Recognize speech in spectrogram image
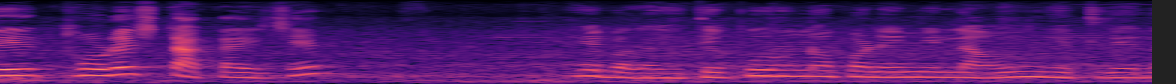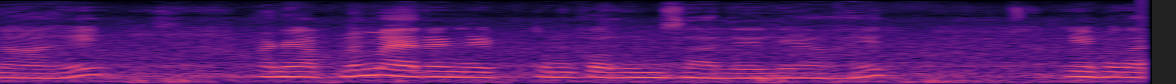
ते थोडेच टाकायचे. हे बघा इथे पूर्णपणे मी लावून घेतलेलं आहे आणि आपलं मॅरिनेट पण करून झालेले आहेत. हे बघा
